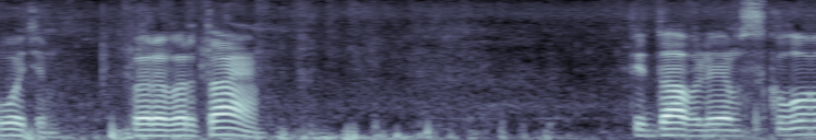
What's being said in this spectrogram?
Потім перевертаємо, піддавлюємо скло.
